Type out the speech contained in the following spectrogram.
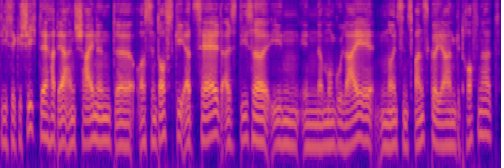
diese Geschichte hat er anscheinend äh, Ossendowski erzählt, als dieser ihn in der Mongolei in den 1920er Jahren getroffen hat,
